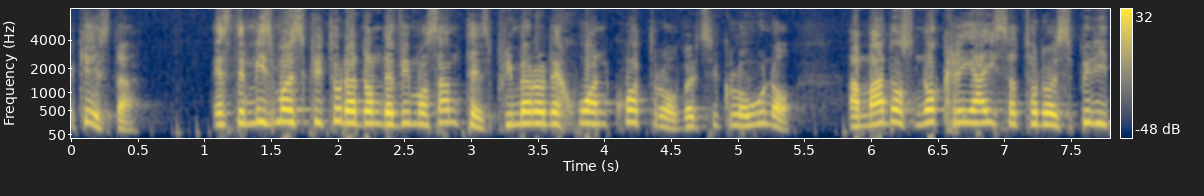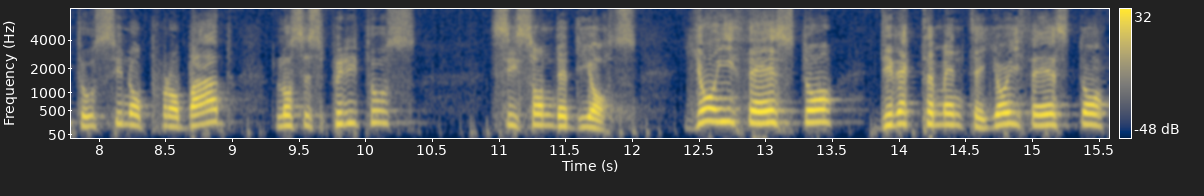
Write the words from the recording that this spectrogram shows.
Aquí está. Esta misma escritura donde vimos antes, primero de Juan 4, versículo 1. Amados, no creáis a todo espíritu, sino probad los espíritus si son de Dios. Yo hice esto directamente, yo hice esto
